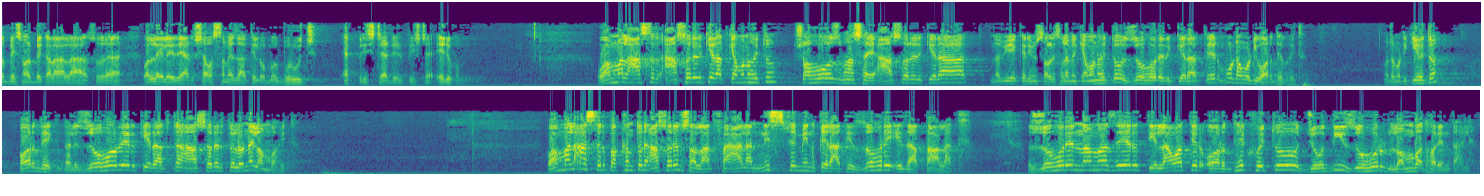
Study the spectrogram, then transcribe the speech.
আলা, সুরা ওয়াল্লাইলেজা ওয়াসামায় জাতিল বুরুজ, এক পৃষ্ঠা, দেড় পৃষ্ঠা, এরকম। ওয়াম্মাল আসর, আসরের কেরাত কেমন হইতো? সহজ ভাষায় আসরের কেরাত নবী করিম সাল্লামের কেমন হইতো? জোহরের কেরাতের মোটামুটি অর্ধেক হইতো। মোটামুটি কি হইতো? অর্ধেক। তাহলে জোহরের কেরাতটা আসরের তুলনায় লম্বা হইত। ওয়াম্মাল আসর পক্ষান্তরে আসরের সালাত ফাআলা নিসফে মিন কিরাতি যোহরে ইজা তালাত। জোহরের নামাজের তেলাওয়াতের অর্ধেক হইতো যদি জোহর লম্বা ধরেন তাহলে।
